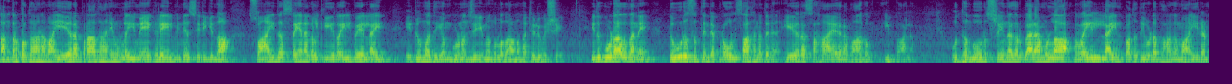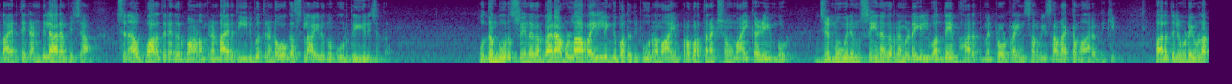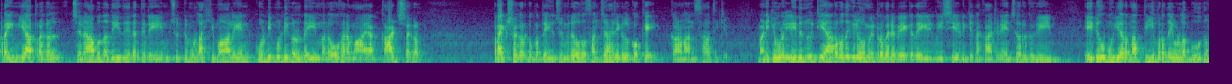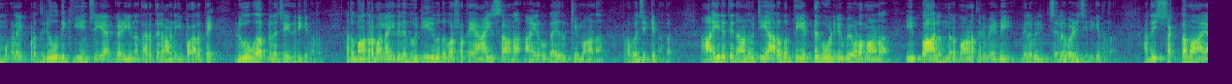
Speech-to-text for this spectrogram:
തന്ത്രപ്രധാനമായി ഏറെ പ്രാധാന്യമുള്ള ഈ മേഖലയിൽ വിന്യസിച്ചിരിക്കുന്ന സായുധ സേനകൾക്ക് ഈ റെയിൽവേ ലൈൻ ഏറ്റവും അധികം ഗുണം ചെയ്യുമെന്നുള്ളതാണ് മറ്റൊരു വിഷയം. ഇതുകൂടാതെ തന്നെ ടൂറിസത്തിന്റെ പ്രോത്സാഹനത്തിന് ഏറെ സഹായകരമാകും ഈ പാലം. ഉദ്ധംപൂർ ശ്രീനഗർ ബാരാമുള്ള റെയിൽ ലൈൻ പദ്ധതിയുടെ ഭാഗമായി രണ്ടായിരത്തി രണ്ടിൽ ആരംഭിച്ച ചെനാബ് പാലത്തിന്റെ നിർമ്മാണം രണ്ടായിരത്തി ഇരുപത്തിരണ്ട് ഓഗസ്റ്റിലായിരുന്നു പൂർത്തീകരിച്ചത്. ഉധംപൂർ ശ്രീനഗർ ബാരാമുള്ള റെയിൽ ലിങ്ക് പദ്ധതി പൂർണമായും പ്രവർത്തനക്ഷമമായി കഴിയുമ്പോൾ ജമ്മുവിനും ശ്രീനഗറിനും ഇടയിൽ Vande Bharat metro train service അടക്കം ആരംഭിക്കും. പാലത്തിലൂടെയുള്ള ട്രെയിൻ യാത്രകൾ ജനാബ് നദീതീരത്തിന്റെയും ചുറ്റുമുള്ള ഹിമാലയൻ കൊടിമുടികളുടെയും മനോഹരമായ കാഴ്ചകൾ പ്രേക്ഷകർക്ക് പ്രത്യേകിച്ച് വിനോദസഞ്ചാരികൾക്കൊക്കെ കാണാൻ സാധിക്കും. മണിക്കൂറിൽ ഇരുന്നൂറ്റി അറുപത് കിലോമീറ്റർ വരെ വേഗതയിൽ വീശിയടിക്കുന്ന കാറ്റിനെ ചെറുക്കുകയും ഏറ്റവും ഉയർന്ന തീവ്രതയുള്ള ഭൂകമ്പങ്ങളെ പ്രതിരോധിക്കുകയും ചെയ്യാൻ കഴിയുന്ന തരത്തിലാണ് ഈ പാലത്തെ രൂപകൽപ്പന ചെയ്തിരിക്കുന്നത്. അതുമാത്രമല്ല ഇതിന് നൂറ്റി ഇരുപത് വർഷത്തെ ആയുസ്സാണ് ആയുർദൈർഘ്യമാണ് പ്രവചിക്കുന്നത്. ആയിരത്തി നാനൂറ്റി അറുപത്തി എട്ട് കോടി രൂപയോളമാണ് ഈ പാലം നിർമ്മാണത്തിന് വേണ്ടി നിലവിൽ ചെലവഴിച്ചിരിക്കുന്നത്. അതിശക്തമായ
